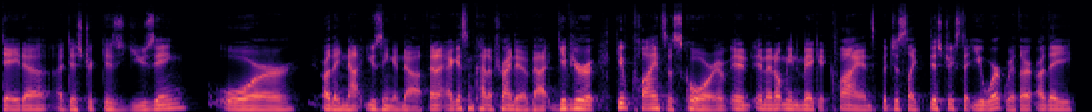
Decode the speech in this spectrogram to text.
data a district is using or are they not using enough? And I guess I'm kind of trying to give your give clients a score, and, and, I don't mean to make it clients, but just like districts that you work with, are, are they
